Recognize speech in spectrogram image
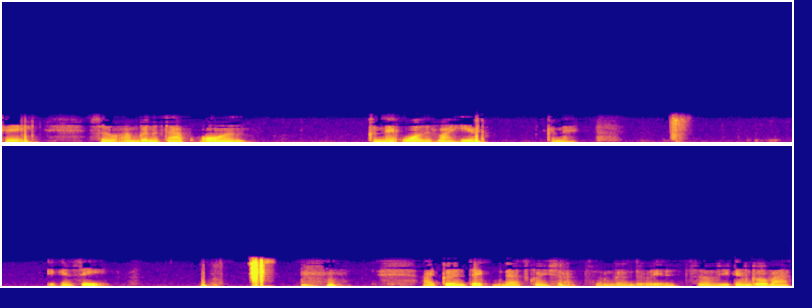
Okay, so I'm gonna tap on connect wallet right here. Connect. You can see I couldn't take that screenshot, so I'm gonna delete it. So you can go back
